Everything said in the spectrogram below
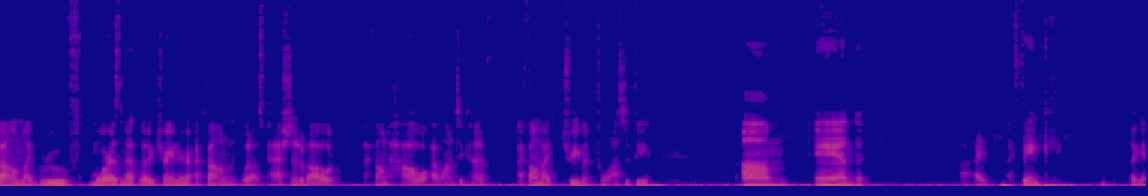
found my groove more as an athletic trainer. I found what I was passionate about. I found how I wanted to kind of I found my treatment philosophy. Um, and I I think again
